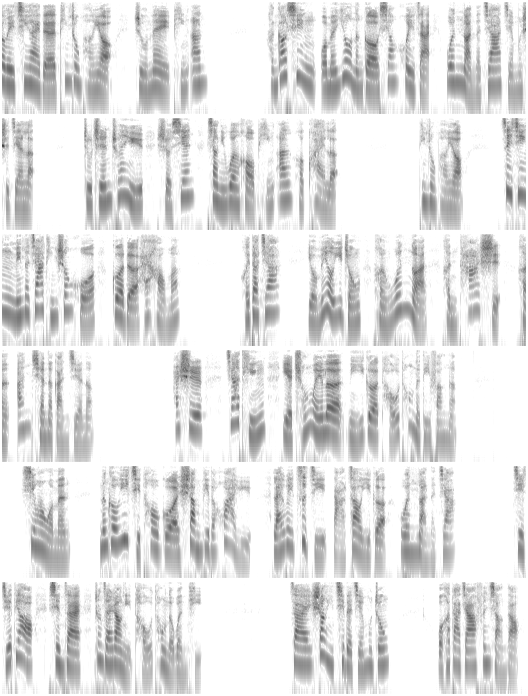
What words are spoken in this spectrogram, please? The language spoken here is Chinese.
各位亲爱的听众朋友，主内平安！很高兴我们又能够相会在《温暖的家》节目时间了。主持人春雨首先向您问候平安和快乐。听众朋友，最近您的家庭生活过得还好吗？回到家有没有一种很温暖、很踏实、很安全的感觉呢？还是？家庭也成为了你一个头痛的地方呢。希望我们能够一起透过上帝的话语，来为自己打造一个温暖的家，解决掉现在正在让你头痛的问题。在上一期的节目中，我和大家分享到，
